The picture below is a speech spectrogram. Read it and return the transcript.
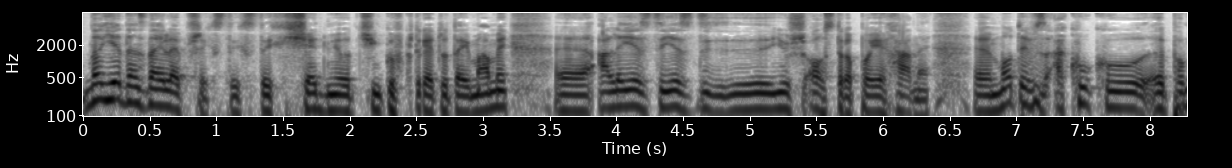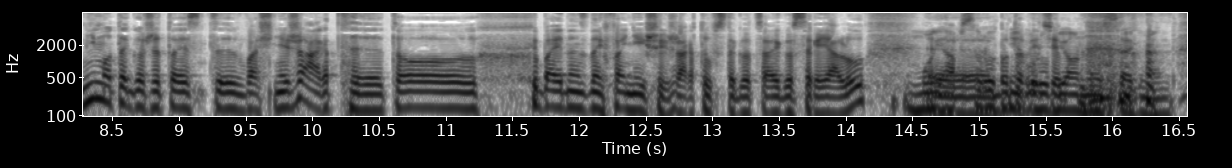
No jeden z najlepszych z tych, z tych siedmiu odcinków, które tutaj mamy, e, ale jest, jest e, już ostro pojechane. E, Motyw z Akuku, pomimo tego, że to jest właśnie żart, to chyba jeden z najfajniejszych żartów z tego całego serialu. Mój E, bo absolutnie to wiecie- ulubiony segment.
